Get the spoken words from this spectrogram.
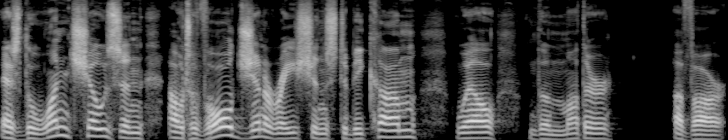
as the one chosen out of all generations to become, well, the mother of our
